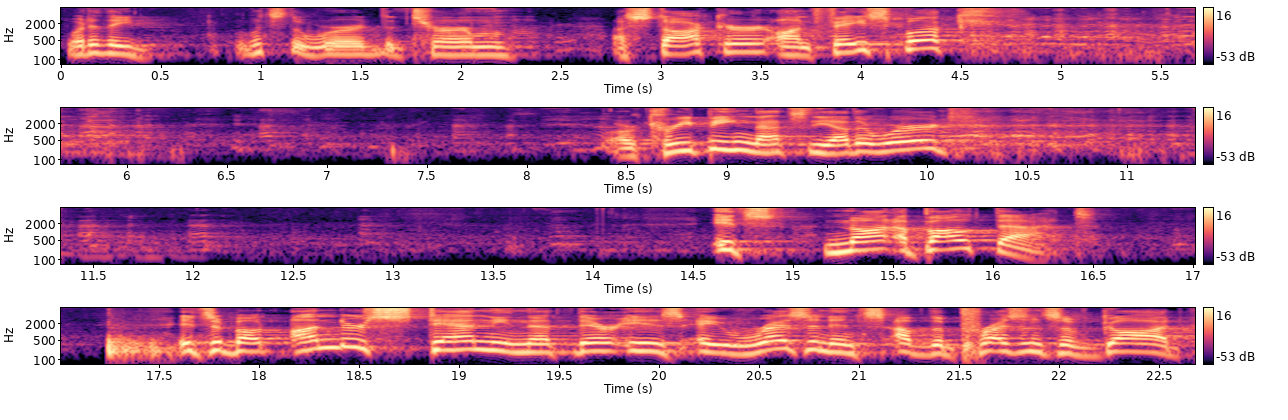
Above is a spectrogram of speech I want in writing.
what are they, what's the word, the term? A stalker on Facebook? Or creeping, that's the other word. It's not about that. It's about understanding that there is a resonance of the presence of God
